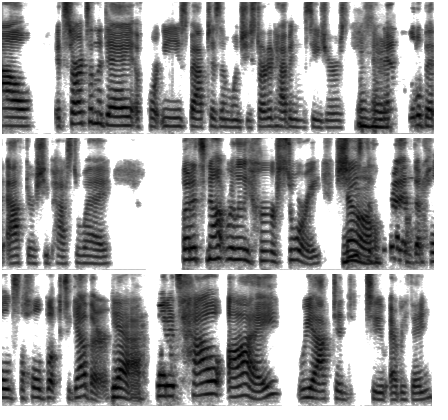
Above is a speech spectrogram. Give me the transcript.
how it starts on the day of Courtney's baptism when she started having seizures mm-hmm. and then a little bit after she passed away. But it's not really her story. She's no. the thread that holds the whole book together. Yeah. But it's how I reacted to everything,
